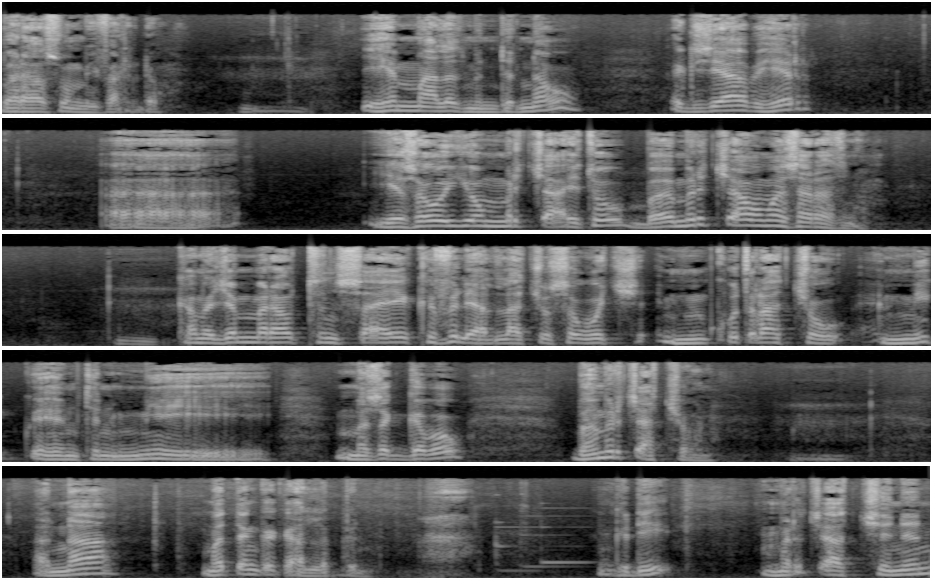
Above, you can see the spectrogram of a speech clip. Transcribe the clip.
በራሱ የሚፈርደው። ይህም ማለት ምንድን ነው? እግዚአብሔር የሰውየውን ምርጫ አይቶ በምርጫው መሰረት ነው ከመጀመሪያው ትንሣኤ ክፍል ያላቸው ሰዎች ቁጥራቸው እንትን የሚመዘገበው በምርጫቸው ነው እና መጠንቀቅ አለብን። እንግዲህ ምርጫችንን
